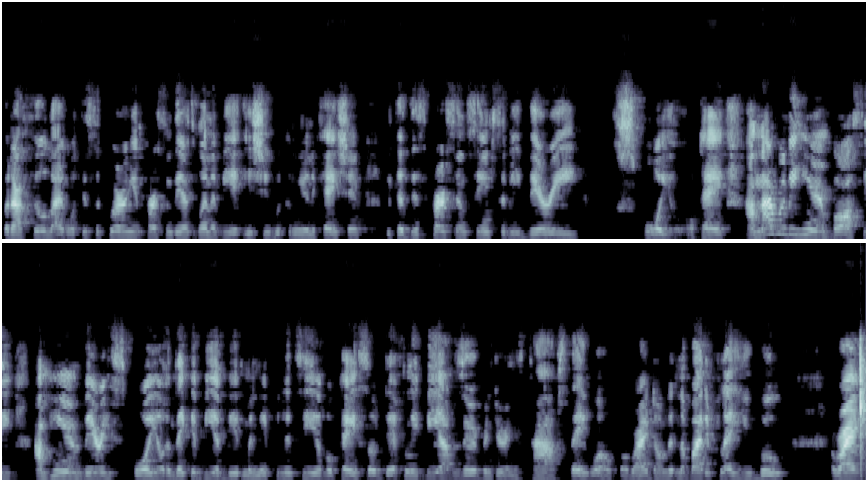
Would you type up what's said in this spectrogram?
But I feel like with this Aquarian person, there's going to be an issue with communication because this person seems to be very spoiled. Okay, I'm not really hearing bossy. I'm hearing very spoiled, and they could be a bit manipulative. Okay, so definitely be observant during this time. Stay woke. All right, don't let nobody play you, boo. All right.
